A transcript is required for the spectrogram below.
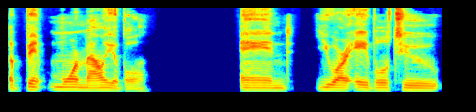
a bit more malleable and you are able to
